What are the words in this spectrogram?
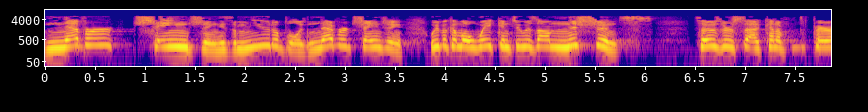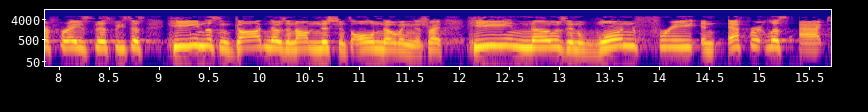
never changing. He's immutable. He's never changing. We become awakened to his omniscience, Tozer kind of paraphrased this, but he says, He, listen, God knows in omniscience, all knowingness, right? He knows in one free and effortless act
